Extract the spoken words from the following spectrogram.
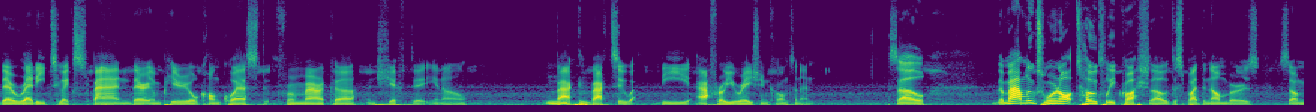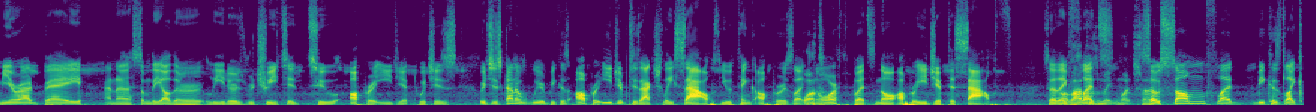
they're ready to expand their imperial conquest from America and shift it, you know, back Mhm. back to the Afro-Eurasian continent. So the Mamluks were not totally crushed though, despite the numbers. So Murad Bey and uh, some of the other leaders retreated to Upper Egypt, which is which is kind of weird because Upper Egypt is actually south. You would think Upper is like What? north, but it's not. Upper Egypt is south. So they Oh, that fled. doesn't make much So some fled because like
